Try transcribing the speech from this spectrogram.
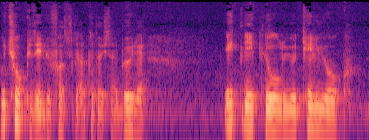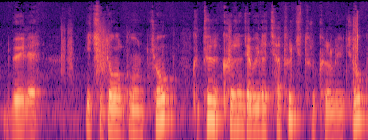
Bu çok güzel bir fasulye arkadaşlar. Böyle etli etli oluyor. Teli yok. Böyle içi dolgun. Çok kıtır kırınca böyle çatır çatır kırılıyor. Çok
